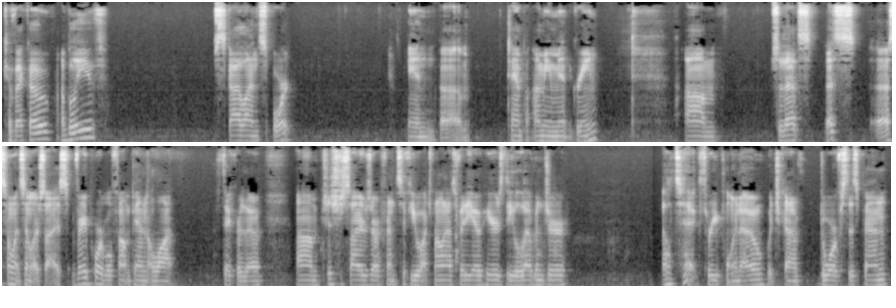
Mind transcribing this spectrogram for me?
Kaweco, I believe, Skyline Sport, in um, Tampa. I mean mint green. Um, so that's that's a somewhat similar size. Very portable fountain pen, a lot thicker though. Um, just for size reference, if you watch my last video, here's the Levenger LTEC 3.0, which kind of dwarfs this pen.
